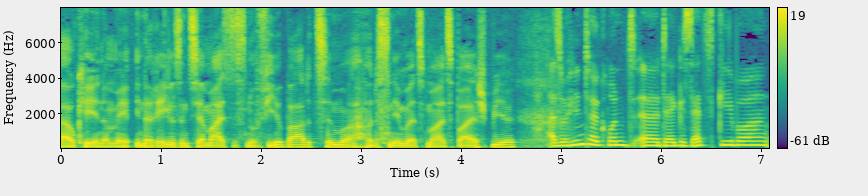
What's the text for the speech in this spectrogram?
Ah, okay, in der, in der Regel sind es ja meistens nur vier Badezimmer, aber das nehmen wir jetzt mal als Beispiel. Also Hintergrund äh, der Gesetzgeber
